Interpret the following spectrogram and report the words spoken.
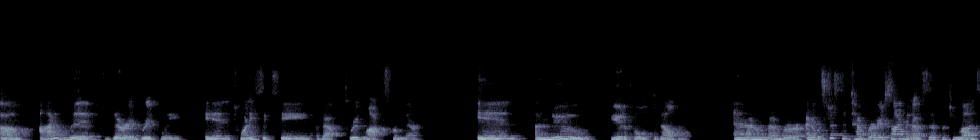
Um, I lived very briefly in 2016, about three blocks from there, in a new, beautiful development. And I remember, and it was just a temporary assignment. I was there for two months.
